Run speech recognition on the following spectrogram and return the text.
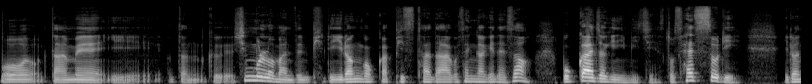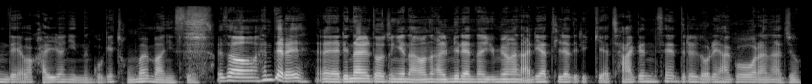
뭐 그다음에 이 어떤 그 식물로 만든 피리 이런 것과 비슷하다고 생각이 돼서 목가적인 이미지 또 새소리 이런 데와 관련이 있는 곡에 정말 많이 쓰였어요. 그래서 핸델의 예, 리날도 중에 나오는 알미레나 유명한 아리아 들려드릴게요. 작은 새들을 노래하고라는 아주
